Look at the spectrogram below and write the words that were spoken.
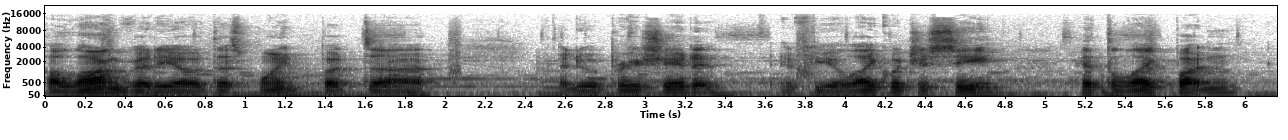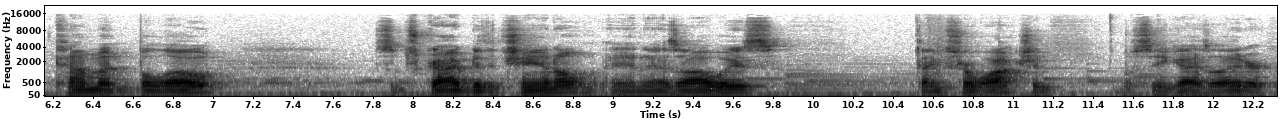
a long video at this point, but uh, I do appreciate it. If you like what you see, hit the like button, comment below, subscribe to the channel, and as always, thanks for watching. We'll see you guys later.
